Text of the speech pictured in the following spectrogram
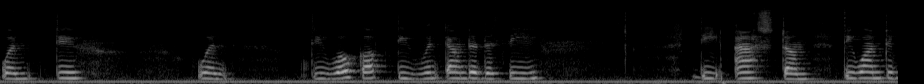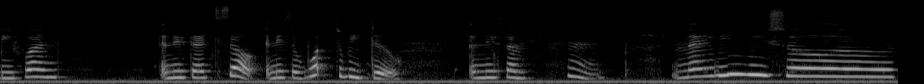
when they when they woke up, they went down to the sea. They asked them, "Do you want to be friends?" And he said, "So." And he said, "What should we do?" And he said, "Hmm, maybe we should,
